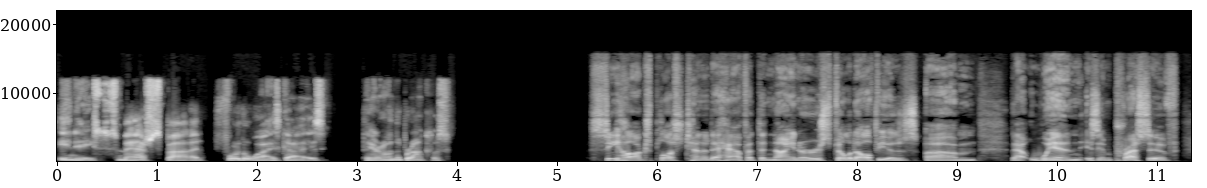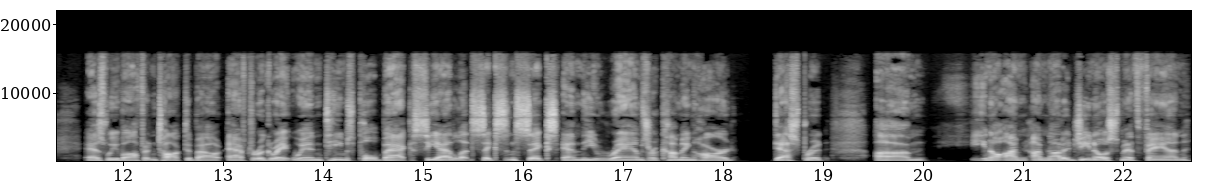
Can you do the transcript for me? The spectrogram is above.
in a smash spot for the wise guys. They're on the Broncos. Seahawks plus 10 and a half at the Niners. Philadelphia's um, that win is impressive, as we've often talked about. After a great win, teams pull back. Seattle at six and six, and the Rams are coming hard, desperate. Um, you know, I'm I'm not a Geno Smith fan,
